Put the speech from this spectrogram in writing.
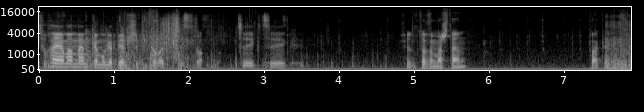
Słuchaj, ja mam memkę, mogę pierwszy pikować wszystko. Cyk, cyk. Fioletowy masz ten. Jest.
